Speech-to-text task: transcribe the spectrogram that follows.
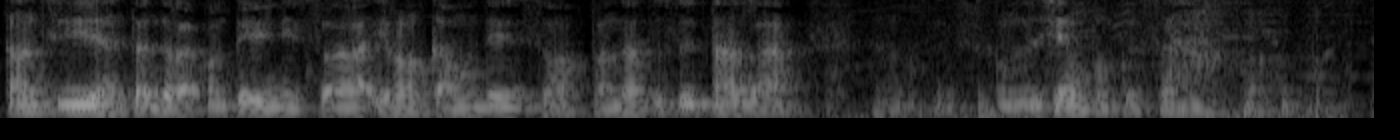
quand tu es en train de raconter une histoire, Iran Kaunde ça, pendant tout ce temps-là, j'aime beaucoup ça.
